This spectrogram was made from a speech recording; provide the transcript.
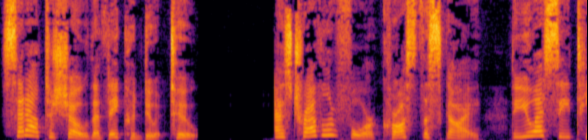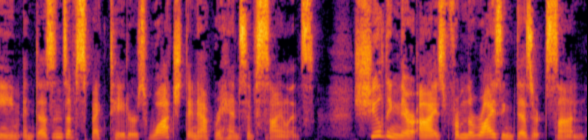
set out to show that they could do it too. As Traveler 4 crossed the sky, the USC team and dozens of spectators watched in apprehensive silence, shielding their eyes from the rising desert sun.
